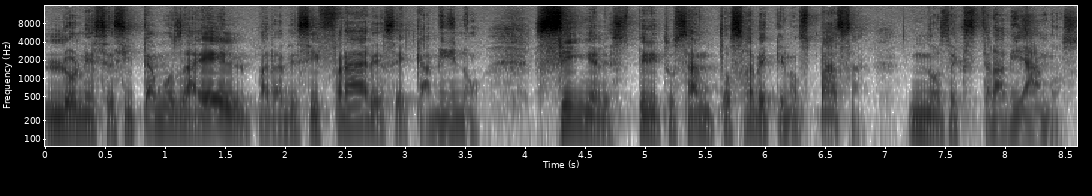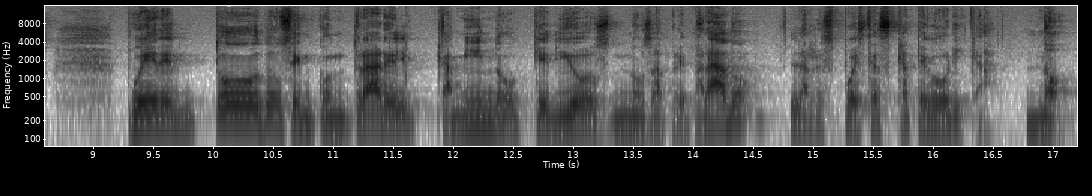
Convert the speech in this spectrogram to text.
Lo necesitamos a Él para descifrar ese camino. Sin el Espíritu Santo, ¿sabe qué nos pasa? nos extraviamos. ¿Pueden todos encontrar el camino que Dios nos ha preparado? La respuesta es categórica, no.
